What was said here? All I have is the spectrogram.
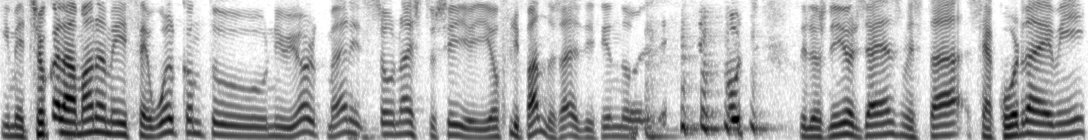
Y me choca la mano y me dice, welcome to New York, man. It's so nice to see you. Y yo flipando, ¿sabes? Diciendo, el coach de los New York Giants me está, se acuerda de mí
